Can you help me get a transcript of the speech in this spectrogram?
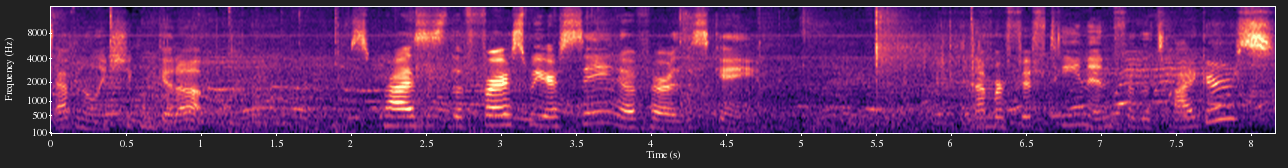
Definitely, she can get up. Surprise is the first we are seeing of her this game. Number 15 in for the Tigers.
